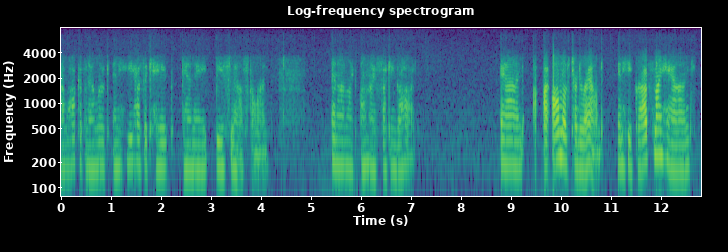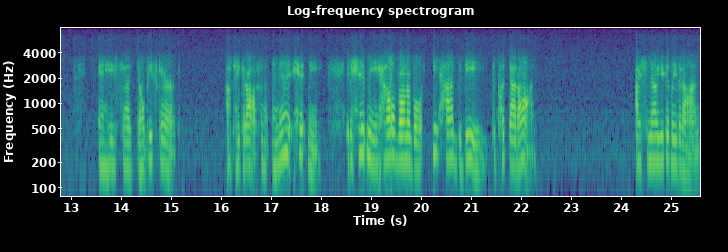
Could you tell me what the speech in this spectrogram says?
I walk up and I look, and he has a cape and a beast mask on. And I'm like, oh my fucking God. And I almost turned around, and he grabs my hand and he said, Don't be scared. I'll take it off. And, and then it hit me. It hit me how vulnerable he had to be to put that on. I said, no, you could leave it on.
